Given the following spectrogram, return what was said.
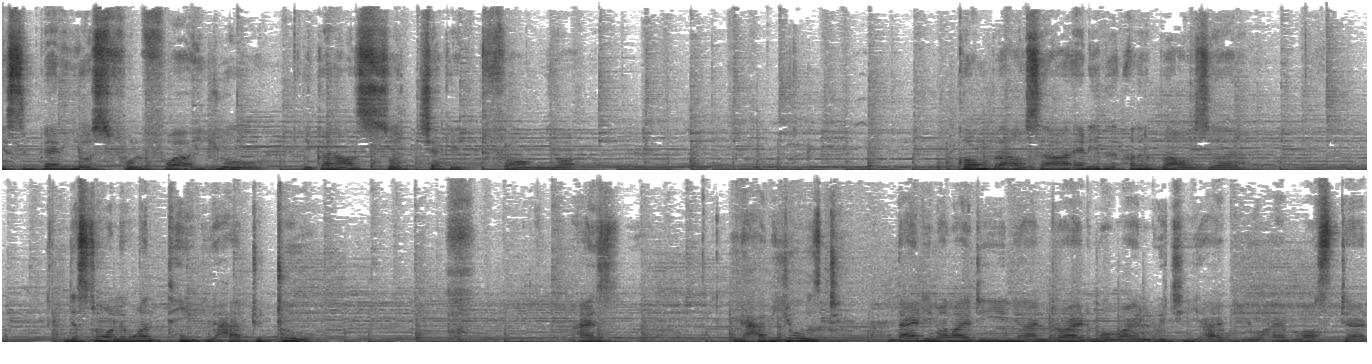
it's very useful for you. You can also check it from your Chrome browser or any other browser. Just only one thing you have to do. As you have used that email id in your android mobile which you have you have lost that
